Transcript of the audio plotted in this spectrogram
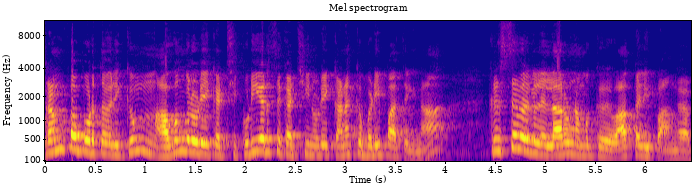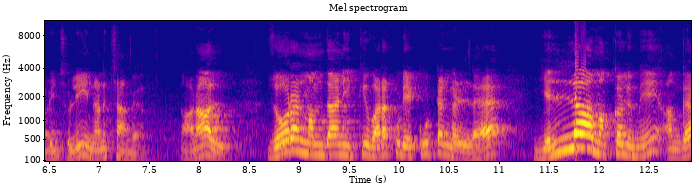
ட்ரம்ப்பை பொறுத்த வரைக்கும் அவங்களுடைய கட்சி குடியரசுக் கட்சியினுடைய கணக்குப்படி பார்த்தீங்கன்னா கிறிஸ்தவர்கள் எல்லாரும் நமக்கு வாக்களிப்பாங்க அப்படின்னு சொல்லி நினைச்சாங்க. ஆனால் ஜோரான் மம்தானிக்கு வரக்கூடிய கூட்டங்களில் எல்லா மக்களுமே அங்கே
